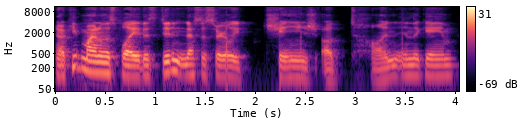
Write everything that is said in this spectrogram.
Now, keep in mind on this play, this didn't necessarily change a ton in the game,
